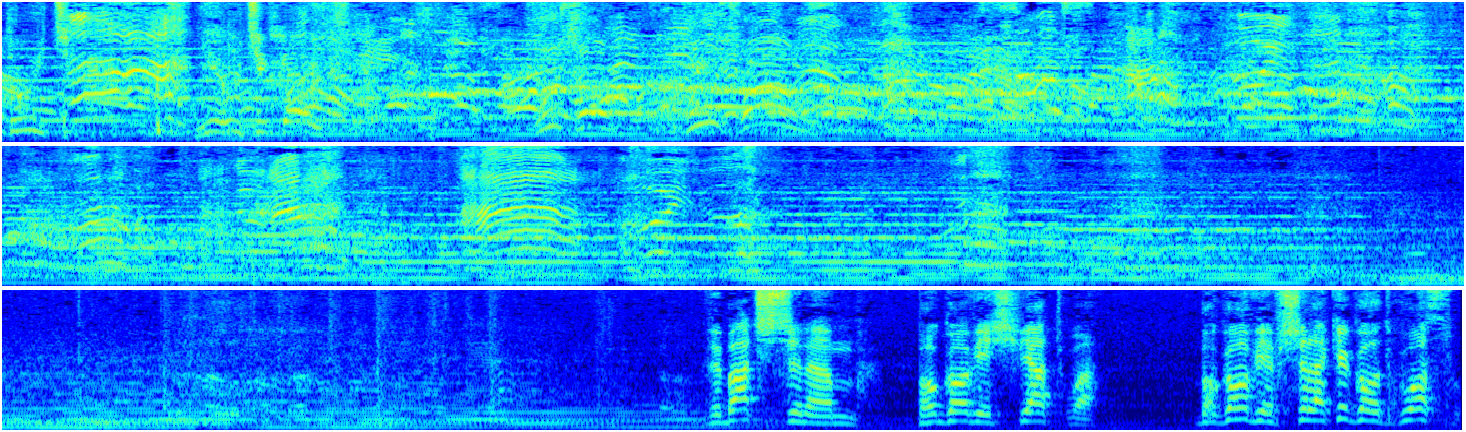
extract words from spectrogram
Stójcie! Nie uciekajcie! Tu są! Tu są! Wybaczcie nam, bogowie światła, bogowie wszelakiego odgłosu,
